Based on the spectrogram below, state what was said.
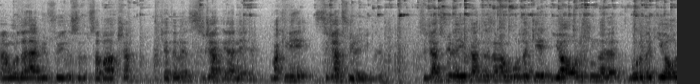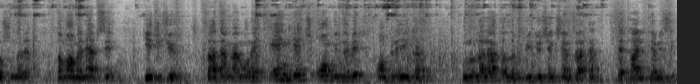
Ben burada her gün suyu ısıtıp sabah akşam kettle'ı sıcak yani makineyi sıcak suyla yıkıyorum. Sıcak suyla yıkandığı zaman buradaki yağ oluşumları, buradaki yağ oluşumları tamamen hepsi gecikiyor. Zaten ben bunu en geç 10 günde bir komple yıkarım. Bununla alakalı da bir video çekeceğim zaten. Detaylı temizlik.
